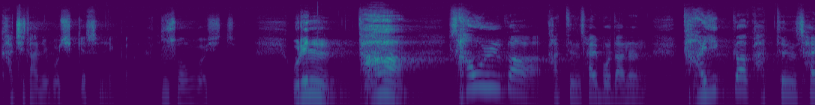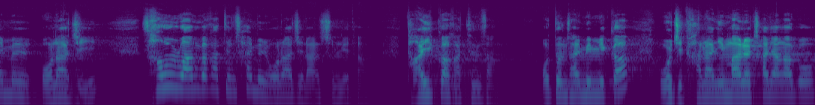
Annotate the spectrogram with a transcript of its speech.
같이 다니고 싶겠습니까? 무서운 것이죠. 우린 다 사울과 같은 살보다는 다윗과 같은 삶을 원하지 사울 왕과 같은 삶을 원하진 않습니다. 다윗과 같은 삶. 어떤 삶입니까? 오직 하나님만을 찬양하고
